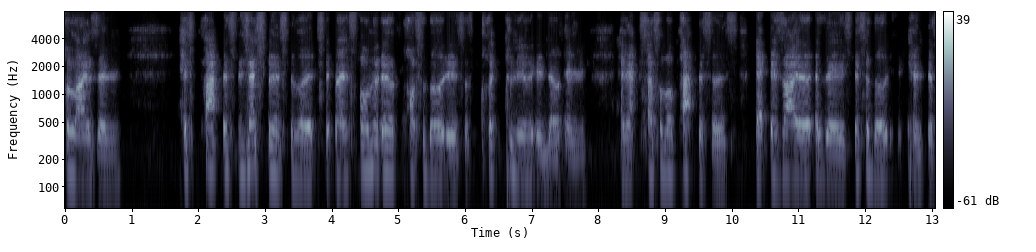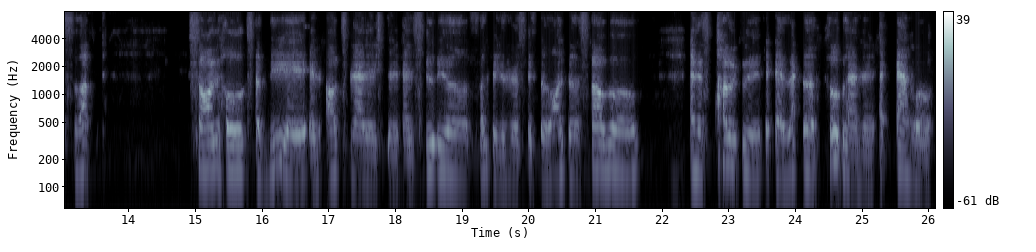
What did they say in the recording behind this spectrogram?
horizon. His practice gestures towards the transformative possibilities of crip community building and accessible practices that desire and raise disability can disrupt. Sean holds a BA in Arts Management and Studio from the University of Toronto, Scarborough, and is currently the director of programming at Tangled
